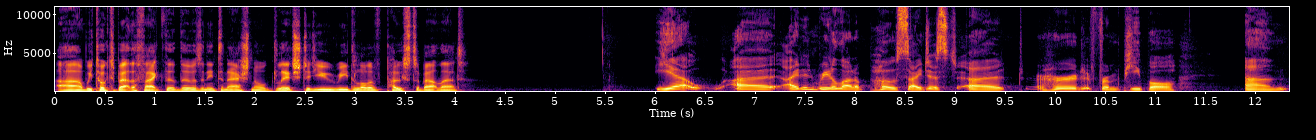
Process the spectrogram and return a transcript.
Uh, we talked about the fact that there was an international glitch. Did you read a lot of posts about that? Yeah, uh, I didn't read a lot of posts. I just uh, heard from people um,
